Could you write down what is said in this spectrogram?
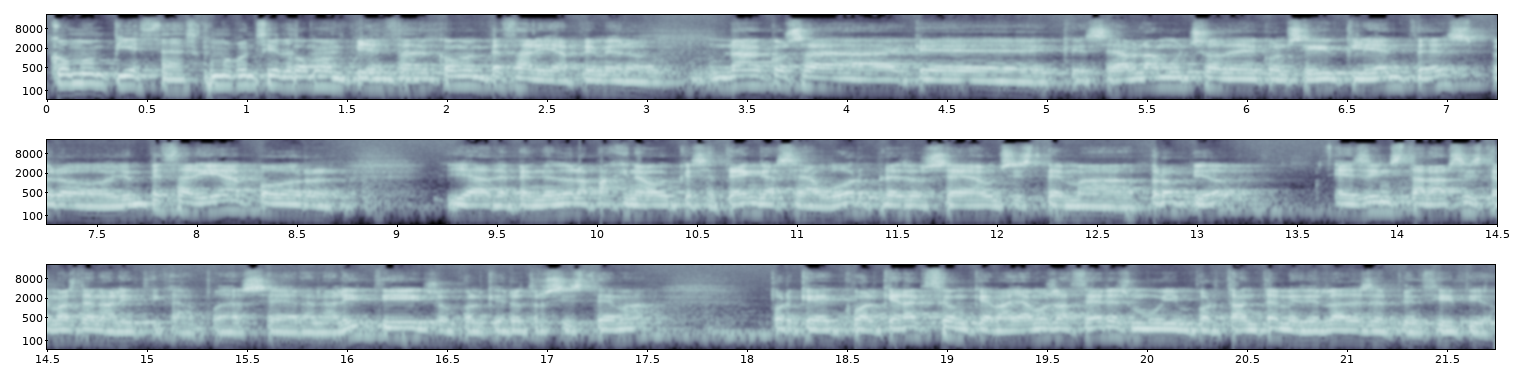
¿Cómo empiezas? ¿Cómo consigues los ¿Cómo, empieza, clientes? ¿Cómo empezaría primero? Una cosa que, que se habla mucho de conseguir clientes, pero yo empezaría por, ya dependiendo de la página web que se tenga, sea WordPress o sea un sistema propio, es instalar sistemas de analítica, puede ser Analytics o cualquier otro sistema, porque cualquier acción que vayamos a hacer es muy importante medirla desde el principio,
